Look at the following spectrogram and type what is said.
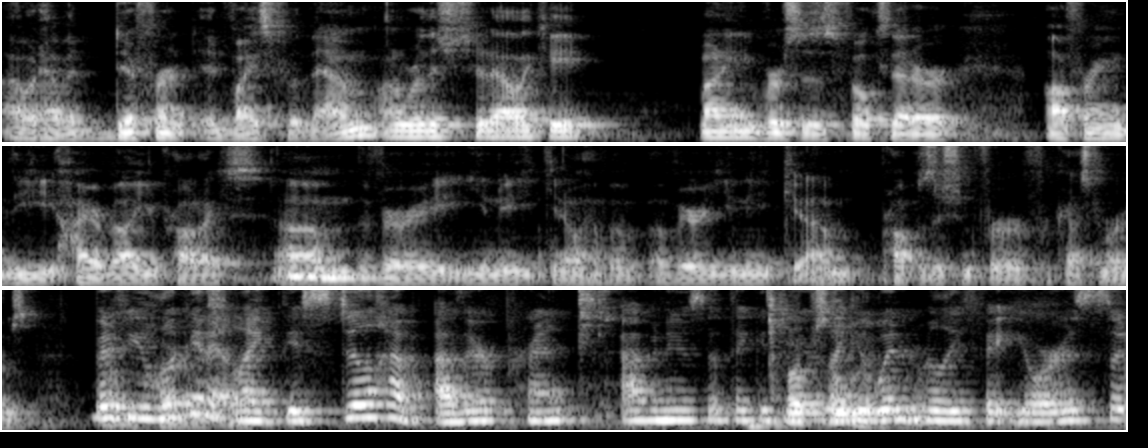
I would have a different advice for them on where they should allocate money versus folks that are offering the higher value products, um, the very unique, you know, have a, a very unique um, proposition for, for customers. But if um, you look at it like they still have other print avenues that they could do, like it wouldn't really fit yours. So,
